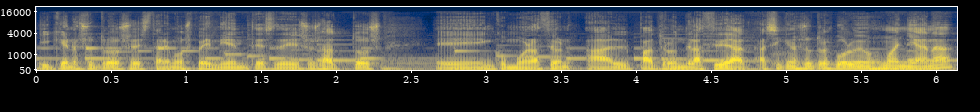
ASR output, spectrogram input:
y que nosotros estaremos pendientes de esos actos en conmemoración al patrón de la ciudad. Así que nosotros volvemos mañana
